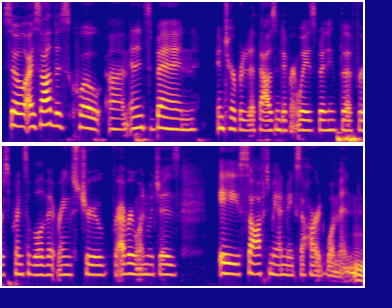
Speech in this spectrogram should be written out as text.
So I saw this quote, um, and it's been interpreted a thousand different ways, but I think the first principle of it rings true for everyone, which is a soft man makes a hard woman. Hmm.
